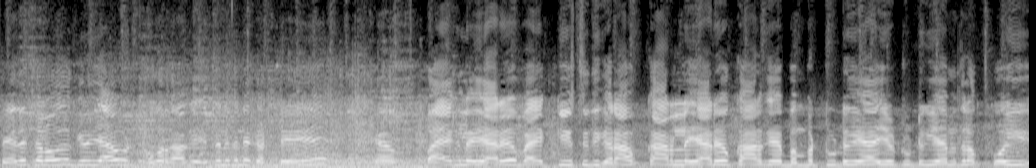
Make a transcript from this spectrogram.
पैदल चलोगे तो गिर जाओ ठोकर खा के। इतने इतने गड्ढे हैं। कि बाइक ले जा रहे हो, बाइक की स्थिति खराब, कार ले जा रहे हो, कार के बम्पर टूट गया, ये टूट गया मतलब कोई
